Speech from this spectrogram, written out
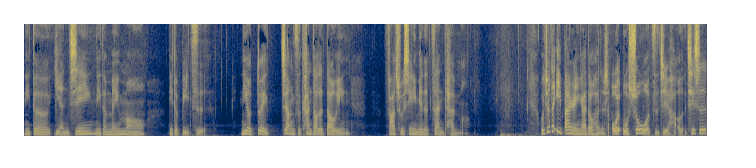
你的眼睛、你的眉毛、你的鼻子，你有对这样子看到的倒影发出心里面的赞叹吗？我觉得一般人应该都很少。我我说我自己好了，其实，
